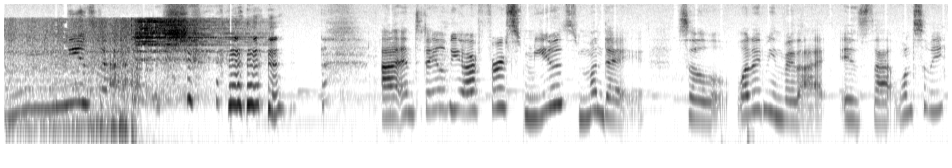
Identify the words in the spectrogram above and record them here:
Muse uh, and today will be our first Muse Monday. So what I mean by that is that once a week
